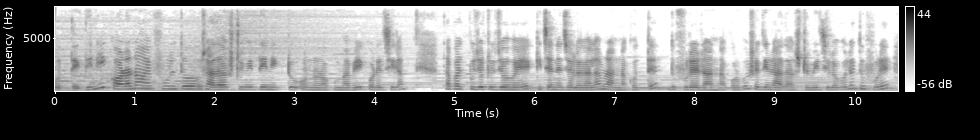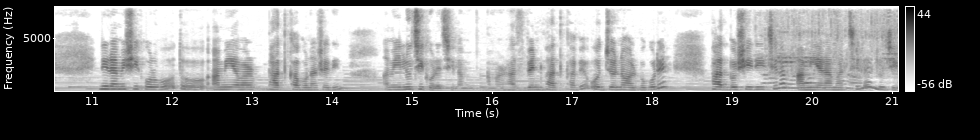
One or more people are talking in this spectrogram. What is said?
প্রত্যেক দিনই করা নয় ফুল। তো সাদা অষ্টমীর দিন একটু অন্যরকমভাবেই করেছিলাম। তারপর পুজো টুজো হয়ে কিচেনে চলে গেলাম রান্না করতে। দুপুরের রান্না করব। সেদিন রাধা অষ্টমী ছিল বলে দুপুরে নিরামিষই করব। তো আমি আবার ভাত খাব না সেদিন। আমি লুচি করেছিলাম। আমার হাজব্যান্ড ভাত খাবে। ওর জন্য অল্প করে ভাত বসিয়ে দিয়েছিলাম। আমি আর আমার ছেলে লুচি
